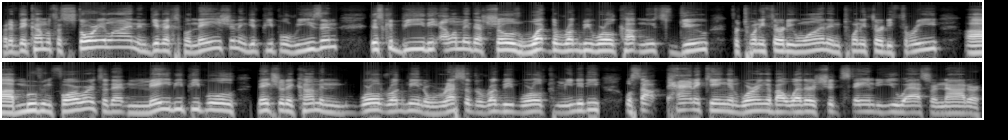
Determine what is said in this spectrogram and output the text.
But if they come with a storyline and give explanation and give people reason, this could be the element that shows what the Rugby World Cup needs to do for 2031 and 2033 uh, moving forward so that maybe people will make sure they come and World Rugby and the rest of the rugby world community will stop panicking and worrying about whether it should stay in the US or not or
